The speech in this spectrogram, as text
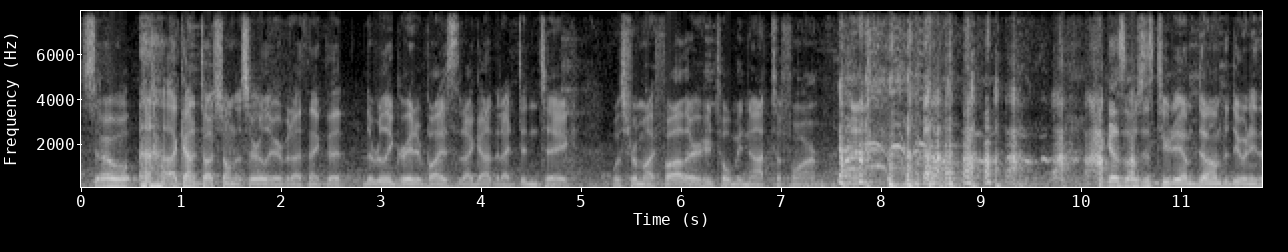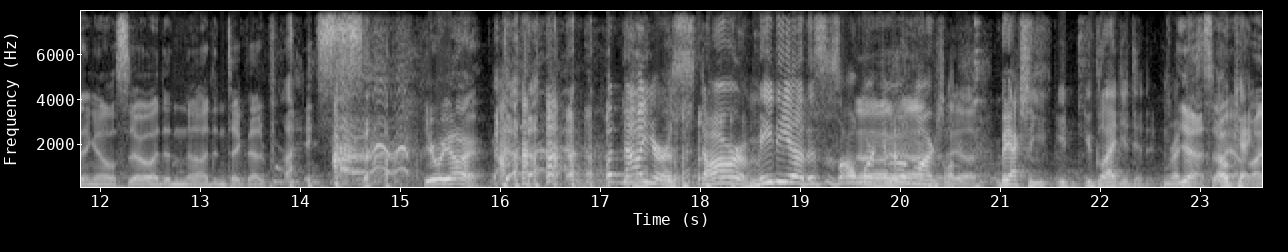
So I kind of touched on this earlier, but I think that the really great advice that I got that I didn't take was from my father, who told me not to farm. guess I was just too damn dumb to do anything else, so I didn't. Uh, didn't take that advice. So, here we are. But now you're a star of media. This is all working Oh, out, Marshall. yeah. But actually, you, you're glad you did it. in Yes, I retrospect. am. okay. I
